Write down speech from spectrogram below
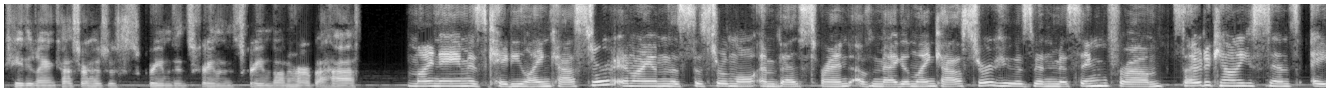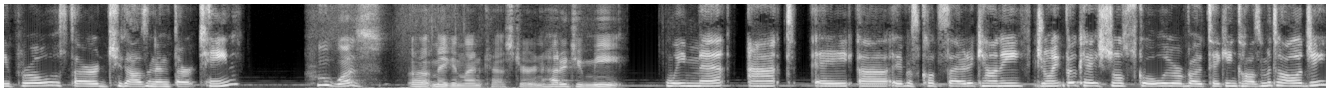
Katie Lancaster, has just screamed and screamed and screamed on her behalf. My name is Katie Lancaster, and I am the sister in law and best friend of Megan Lancaster, who has been missing from Scioto County since April 3rd, 2013. Who was uh, Megan Lancaster, and how did you meet? We met at a, uh, it was called Scioto County Joint Vocational School. We were both taking cosmetology.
